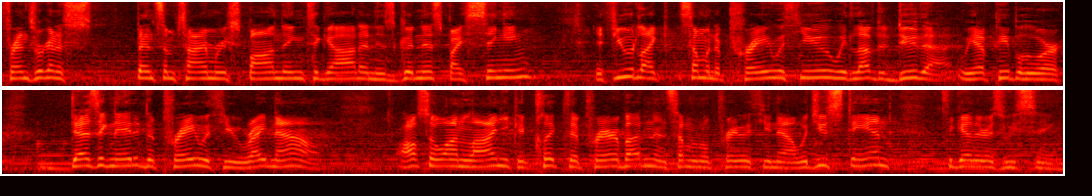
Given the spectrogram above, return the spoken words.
Friends, we're going to spend some time responding to God and His goodness by singing. If you would like someone to pray with you, we'd love to do that. We have people who are designated to pray with you right now. Also, online, you can click the prayer button and someone will pray with you now. Would you stand together as we sing?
